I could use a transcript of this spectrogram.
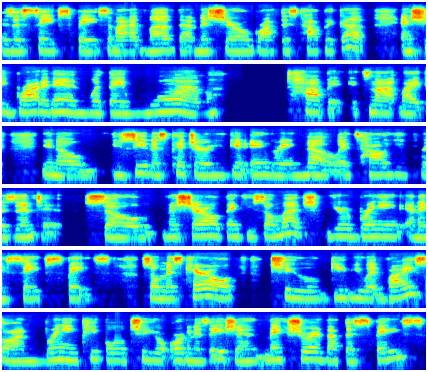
is a safe space. And I love that Miss Cheryl brought this topic up and she brought it in with a warm topic. It's not like, you know, you see this picture, you get angry. No, it's how you present it. So, Ms. Cheryl, thank you so much. You're bringing in a safe space. So, Ms. Carol, to give you advice on bringing people to your organization, make sure that the space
